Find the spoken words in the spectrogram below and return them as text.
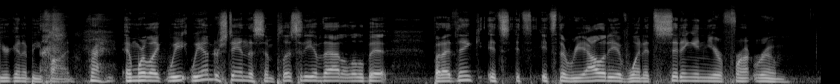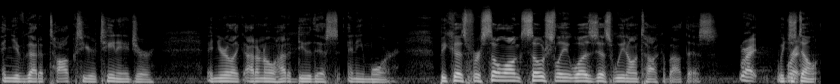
you're going to be fine. Right. And we're like, we, we understand the simplicity of that a little bit, But I think it's it's it's the reality of when it's sitting in your front room and you've got to talk to your teenager, and you're like, I don't know how to do this anymore, because for so long socially it was just we don't talk about this. Right. We just right. don't.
